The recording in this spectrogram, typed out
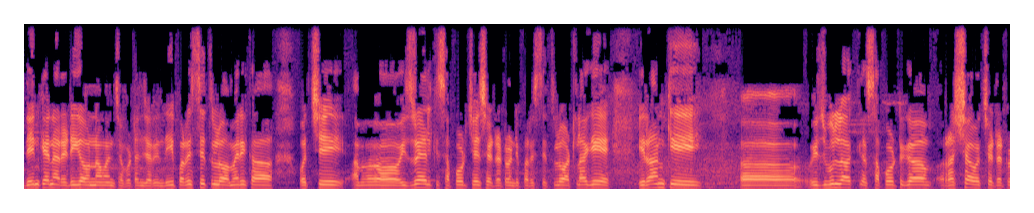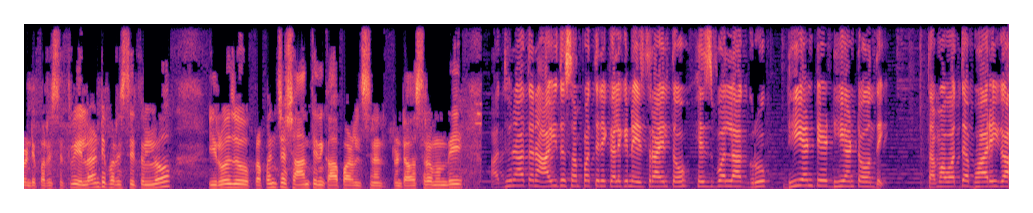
దేనికైనా రెడీగా ఉన్నామని చెప్పడం జరిగింది. ఈ పరిస్థితుల్లో అమెరికా వచ్చి ఇజ్రాయెల్కి సపోర్ట్ చేసేటటువంటి పరిస్థితులు అట్లాగే ఇరాన్కి ఆ, సపోర్ట్గా రష్యా వచ్చేటటువంటి పరిస్థితులు. ఇలాంటి పరిస్థితుల్లో ఈరోజు ప్రపంచ శాంతిని కాపాడాల్సినటువంటి అవసరం ఉంది. అధునాతన ఆయుధ సంపత్తిని కలిగిన ఇజ్రాయెల్తో హెజ్బల్లా గ్రూప్ ఢీ అంటే ఢీ అంటోంది. తమ వద్ద భారీగా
